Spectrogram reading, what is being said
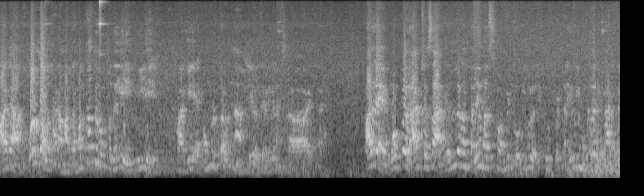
ಆಗ ಒಂದು ಅವತಾರ ಮಾತ್ರ, ಮತ್ತೊಂದು ರೂಪದಲ್ಲಿ ಇಲ್ಲಿ ಹಾಗೆ ಅಮೃತವನ್ನ ದೇವತೆಗಳಿಗೆ ಹಂಚ್ತಾ ಇರ್ತಾರೆ. ಆದ್ರೆ ಒಬ್ಬ ರಾಕ್ಷಸ ಎಲ್ಲರ ತಲೆ ಮರೆಸ್ಕೊಂಡ್ಬಿಟ್ಟು ಇವರಲ್ಲಿ ಕೂತ್ಬಿಡ್ತಾನೆ. ಇವ್ರಲ್ಲಿ ಮುಖದಲ್ಲಿ ಕಾಣುತ್ತೆ.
